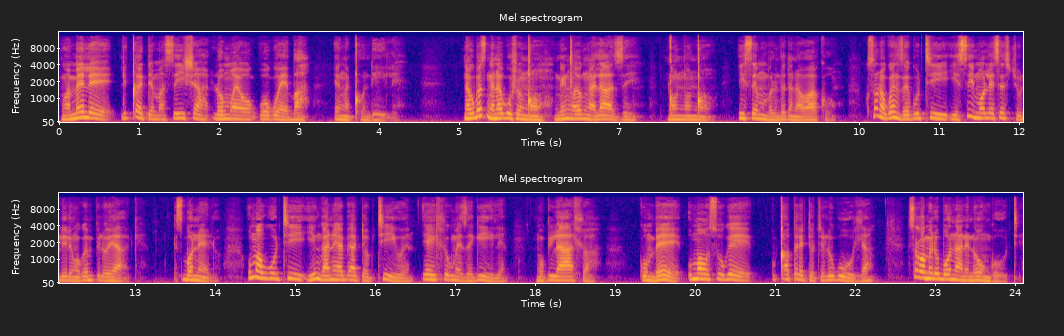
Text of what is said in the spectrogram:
kungamele liqede masisha lomoya wokweba engaqondile. Nakube singena kusho ngqo ngenxa yokungalazi ngqo ngqo ngqo isemva lendodana wakho kusona kwenzeka ukuthi isimo lesesijulile ngokwempilo yakhe. Isibonelo uma ukuthi ingane yabe adoptiwe eyihlukumezekile ngokulahlwa kumbe uma usuke uqaphele dodela ukudla sekwamele ubonane nongoti.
